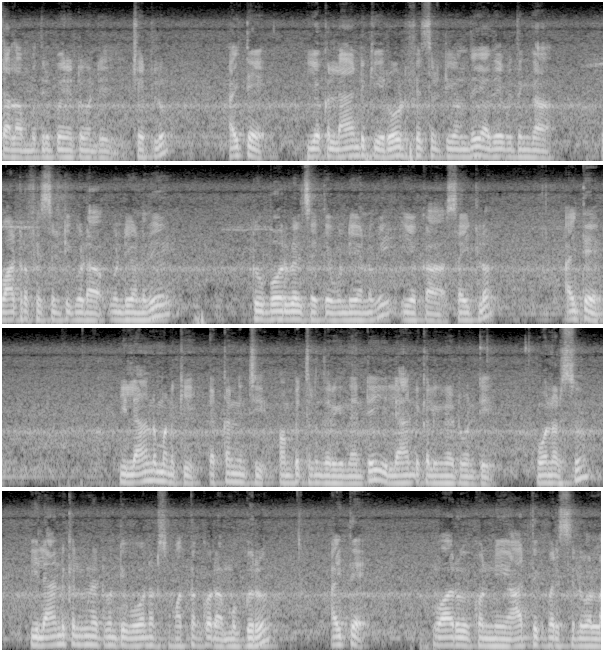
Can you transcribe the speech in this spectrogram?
చాలా ముదిరిపోయినటువంటి చెట్లు. అయితే ఈ యొక్క ల్యాండ్కి రోడ్ ఫెసిలిటీ ఉంది అదేవిధంగా వాటర్ ఫెసిలిటీ కూడా ఉండి ఉన్నది. టూ బోర్వెల్స్ అయితే ఉండి ఉన్నవి ఈ యొక్క సైట్లో. అయితే ఈ ల్యాండ్ మనకి ఎక్కడి నుంచి పంపించడం జరిగిందంటే ఈ ల్యాండ్ కలిగినటువంటి ఓనర్స్. ఈ ల్యాండ్ కలిగినటువంటి ఓనర్స్ మొత్తం కూడా ముగ్గురు. అయితే వారు కొన్ని ఆర్థిక పరిస్థితుల వల్ల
